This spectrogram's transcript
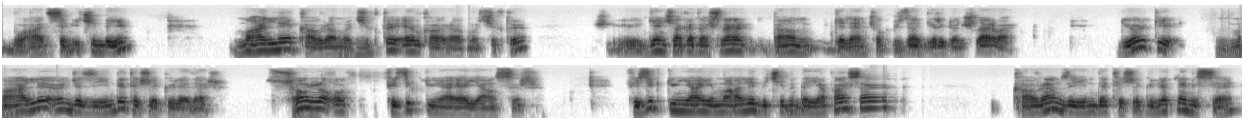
bu hadisenin içindeyim. Mahalle kavramı çıktı, ev kavramı çıktı. Genç arkadaşlardan gelen çok güzel geri dönüşler var. Diyor ki mahalle önce zihinde teşekkül eder. Sonra o fizik dünyaya yansır. Fizik dünyayı mahalle biçiminde yaparsak kavram zihinde teşekkül etmemişse,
